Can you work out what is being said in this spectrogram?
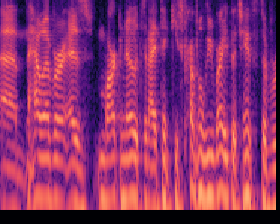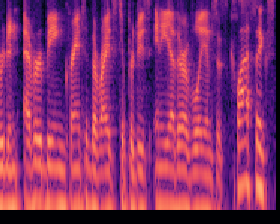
Um, however, as Mark notes, and I think he's probably right, the chances of Rudin ever being granted the rights to produce any other of Williams's classics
